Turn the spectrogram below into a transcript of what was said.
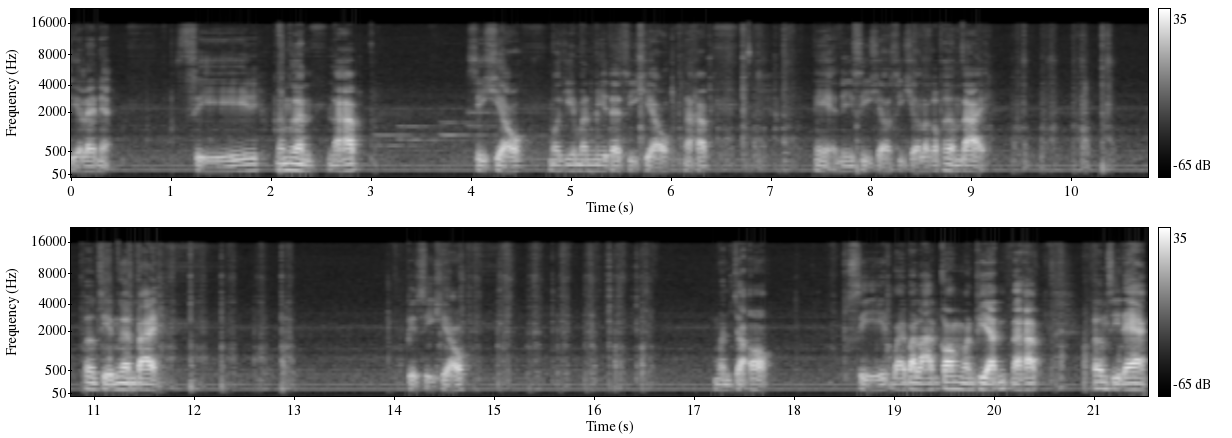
สีอะไรเนี่ย สีน้ำเงินนะครับ สีเขียว เมื่อกี้มันมีแต่สีเขียวนะครับ นี่อันนี้สีเขียว สีเขียวเราก็เพิ่มได้ เพิ่มสีเงินไป ปิดสีเขียว มันจะออก สีไว้บาลานซ์กล้องมันเพี้ยนนะครับ เพิ่มสีแดง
